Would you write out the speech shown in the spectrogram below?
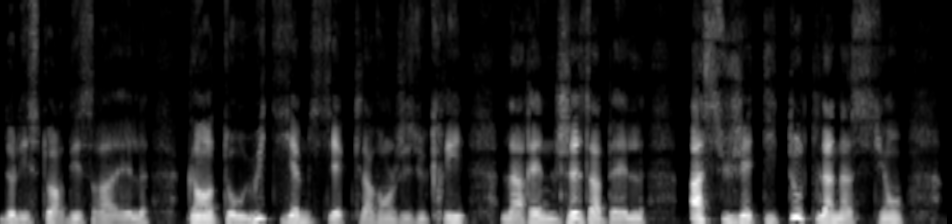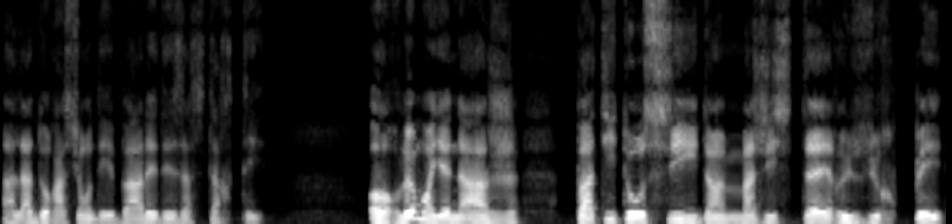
de l'histoire d'Israël, quand au huitième siècle avant Jésus-Christ, la reine Jézabel assujettit toute la nation à l'adoration des Baals et des Astartés. Or, le Moyen Âge pâtit aussi d'un magistère usurpé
